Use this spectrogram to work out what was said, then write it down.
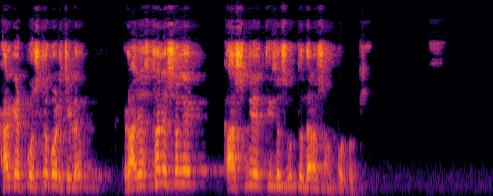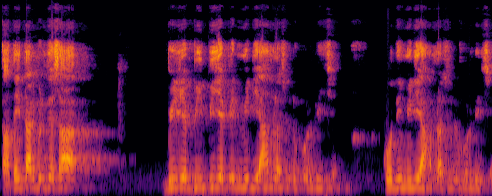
খার্গের প্রশ্ন করেছিল, রাজস্থানের সঙ্গে কাশ্মীরের তিনশো সত্তর ধারা সম্পর্ক কি? তাতেই তার বিরুদ্ধে সারা বিজেপি, বিজেপির মিডিয়া হামলা শুরু করে দিয়েছে। গদি মিডিয়া হামলা শুরু করে দিয়েছে।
